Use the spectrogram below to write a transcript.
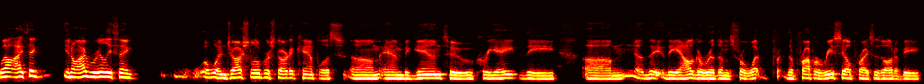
Well, I think, you know, I really think when Josh Luber started Campless um, and began to create the, um, the the algorithms for what pr- the proper resale prices ought to be,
